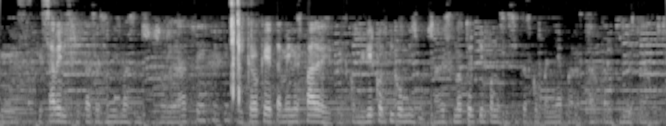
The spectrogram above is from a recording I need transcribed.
que- que saben disfrutarse a sí mismas en su soledad. Sí, sí, sí. Y creo que también es padre pues, convivir contigo mismo, ¿sabes? No todo el tiempo necesitas compañía para estar tranquilo y estar a gusto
